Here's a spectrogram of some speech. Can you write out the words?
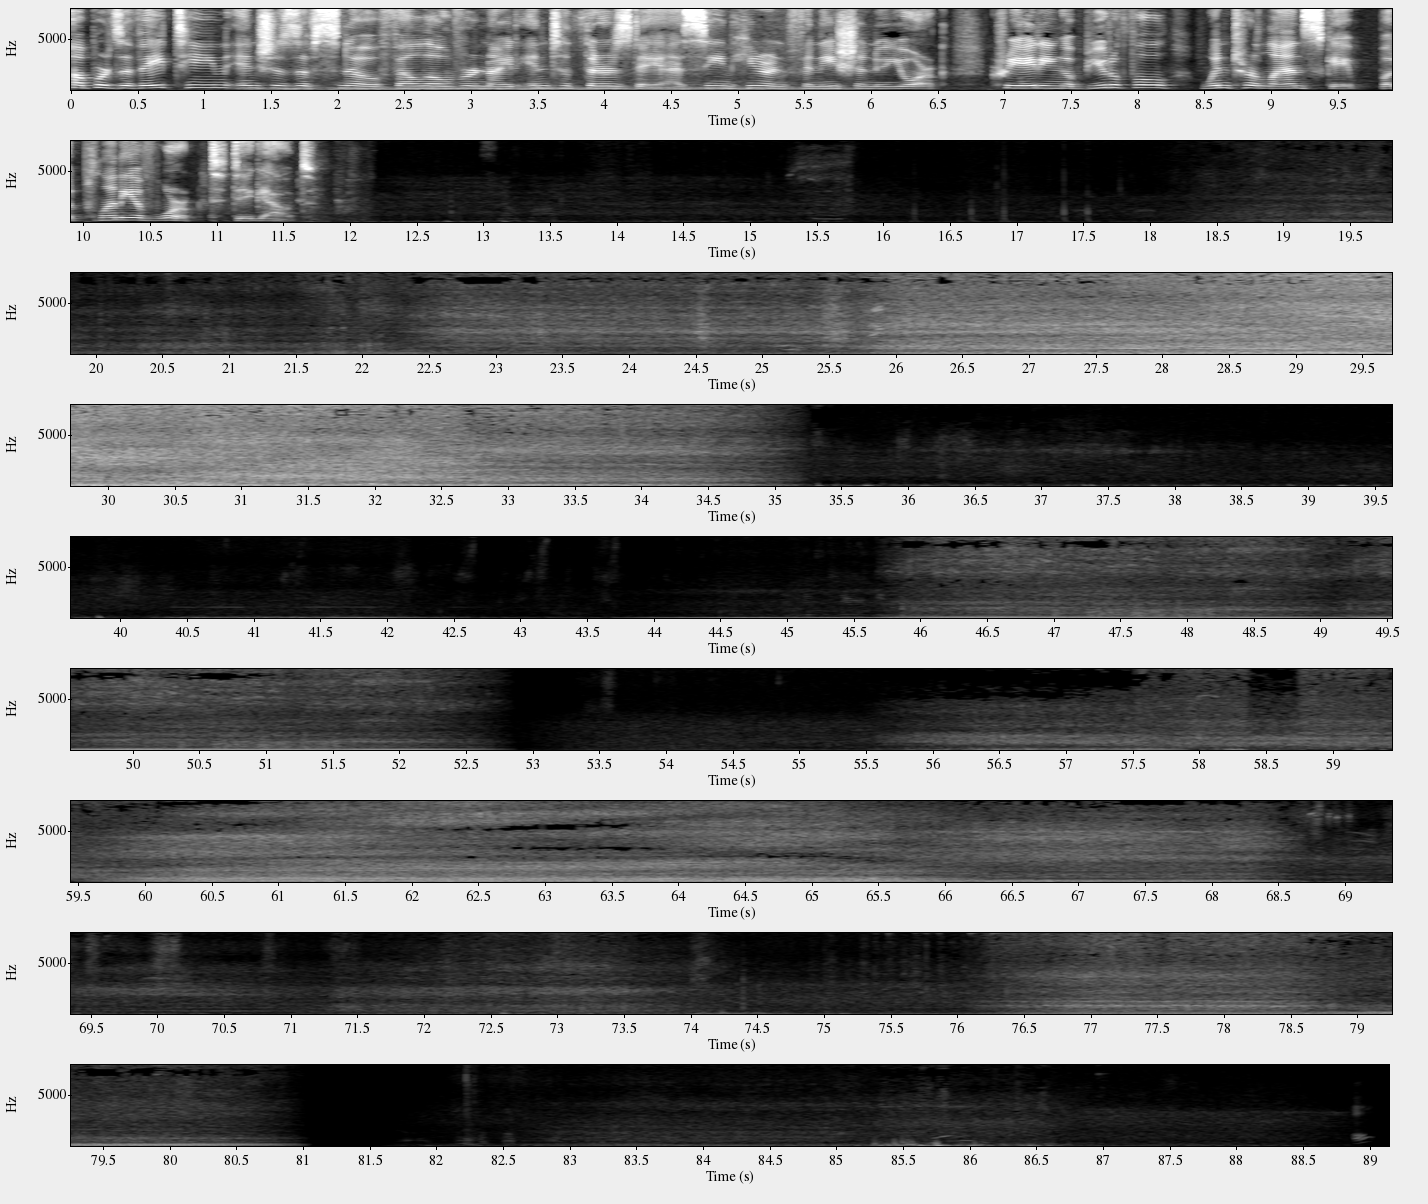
Upwards of 18 inches of snow fell overnight into Thursday, as seen here in Phoenicia, New York, creating a beautiful winter landscape, but plenty of work to dig out.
